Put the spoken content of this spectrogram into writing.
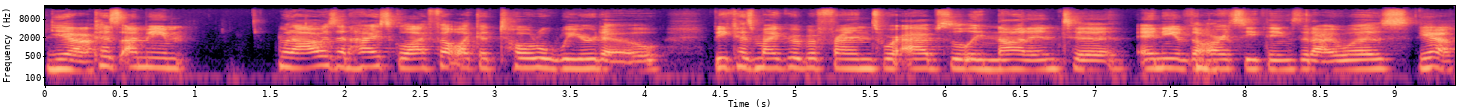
Yeah. Because I mean, when I was in high school, I felt like a total weirdo because my group of friends were absolutely not into any of the Hmm. artsy things that I was. Yeah.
